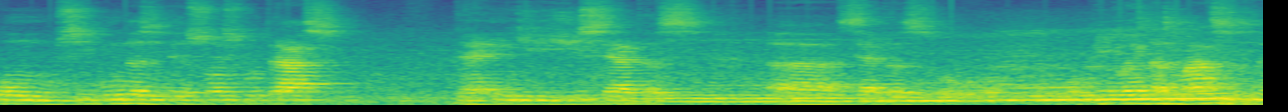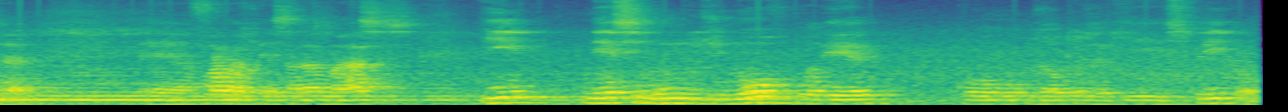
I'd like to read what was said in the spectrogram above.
com segundas intenções por trás, né, em dirigir certas, uh, certas opiniões das massas, né, é, a forma de pensar das massas. E nesse mundo de novo poder, como os autores aqui explicam,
